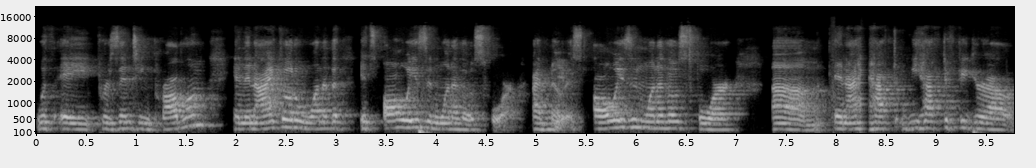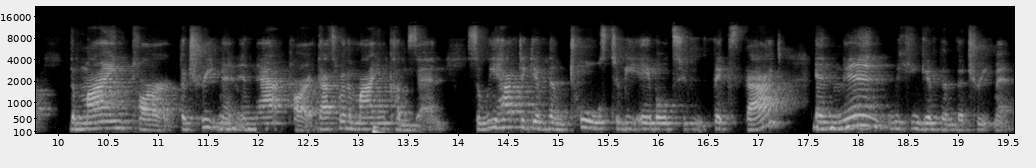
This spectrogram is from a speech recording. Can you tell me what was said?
with a presenting problem, and then I go to one of the, it's always in one of those four, I've noticed, always in one of those four. Um, and I have to, we have to figure out the mind part, the treatment in that part. That's where the mind comes in. So we have to give them tools to be able to fix that and Mhm. then we can give them the treatment.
